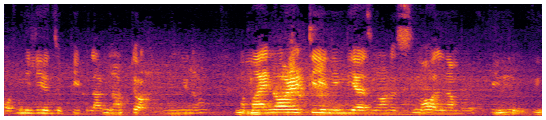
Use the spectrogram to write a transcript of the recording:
of millions of people. I'm not talking you know a mm-hmm. minority in india is not a small number of people. Mm-hmm.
